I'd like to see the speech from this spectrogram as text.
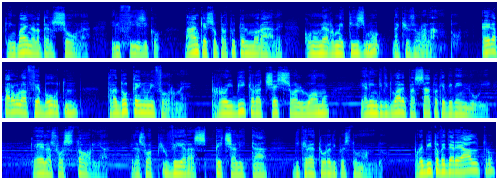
che inguaina la persona, il fisico, ma anche e soprattutto il morale, con un ermetismo da chiusura lampo. È la parola verboten tradotta in uniforme, proibito l'accesso all'uomo e all'individuale passato che vive in lui, che è la sua storia e la sua più vera specialità di creatura di questo mondo. Proibito vedere altro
